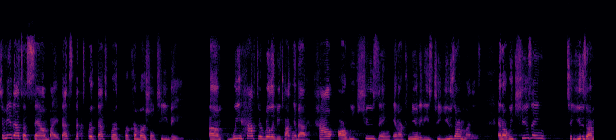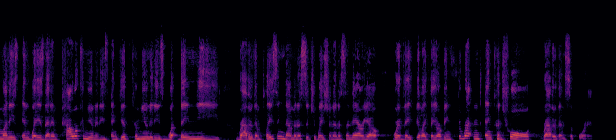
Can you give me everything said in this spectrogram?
To me, that's a soundbite. That's that's for that's for, for commercial TV. Um, we have to really be talking about how are we choosing in our communities to use our monies? And are we choosing to use our monies in ways that empower communities and give communities what they need rather than placing them in a situation in a scenario where they feel like they are being threatened and controlled rather than supported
